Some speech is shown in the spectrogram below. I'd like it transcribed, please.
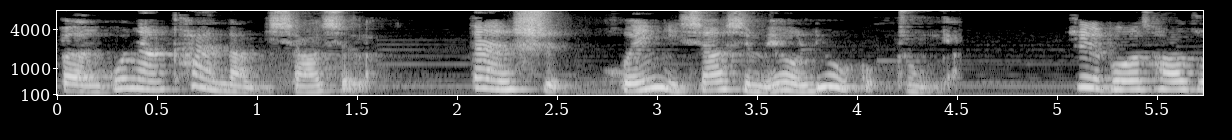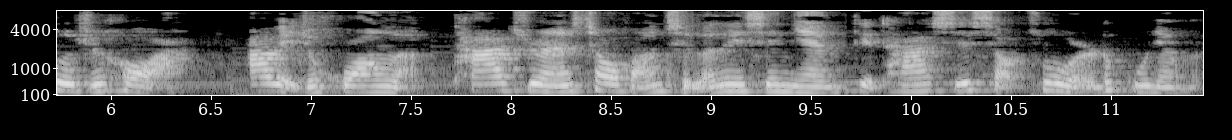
本姑娘看到你消息了，但是回你消息没有遛狗重要。这波操作之后啊，阿伟就慌了，他居然效仿起了那些年给他写小作文的姑娘们，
